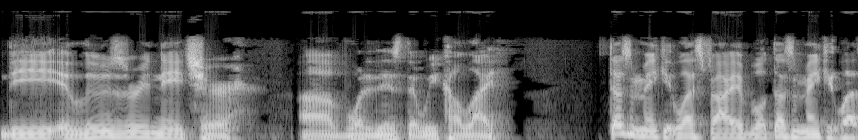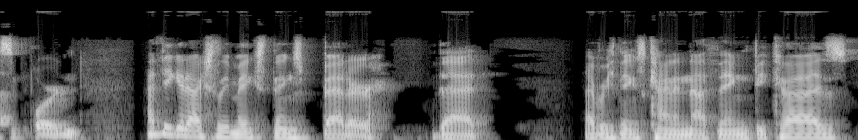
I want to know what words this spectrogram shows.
the illusory nature of what it is that we call life. Doesn't make it less valuable, doesn't make it less important. I think it actually makes things better that everything's kind of nothing because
